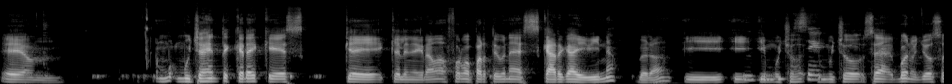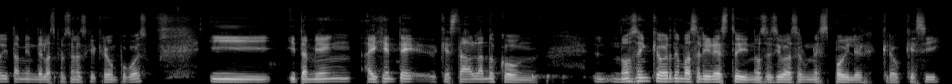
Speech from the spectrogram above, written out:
Em, mucha gente cree que es que, que, el enneagrama forma parte de una descarga divina, ¿verdad? Y, y, y mucho, mucho, o sea, bueno, yo soy también de las personas que creo un poco eso. Y, y también hay gente que está hablando con, no sé en qué orden va a salir esto y no sé si va a ser un spoiler, creo que sí.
